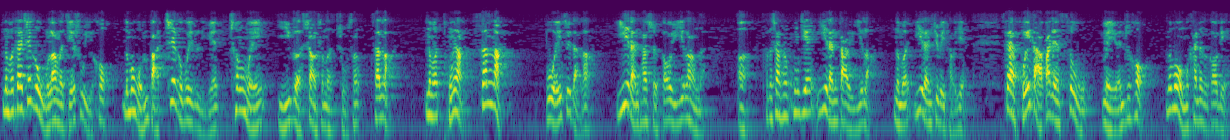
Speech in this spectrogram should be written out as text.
那么在这个五浪的结束以后，那么我们把这个位置里边称为一个上升的主升三浪。那么同样，三浪不为最短浪，依然它是高于一浪的。啊，它的上升空间依然大于一浪，那么依然具备条件。在回打八点四五美元之后，那么我们看这个高点，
